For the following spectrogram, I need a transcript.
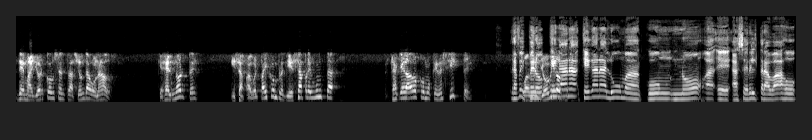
de mayor concentración de abonados, que es el norte, y se apagó el país completo. Y esa pregunta se ha quedado como que no existe. Rafi, Cuando pero ¿qué gana, ¿qué gana Luma con no ah, eh, hacer el trabajo?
